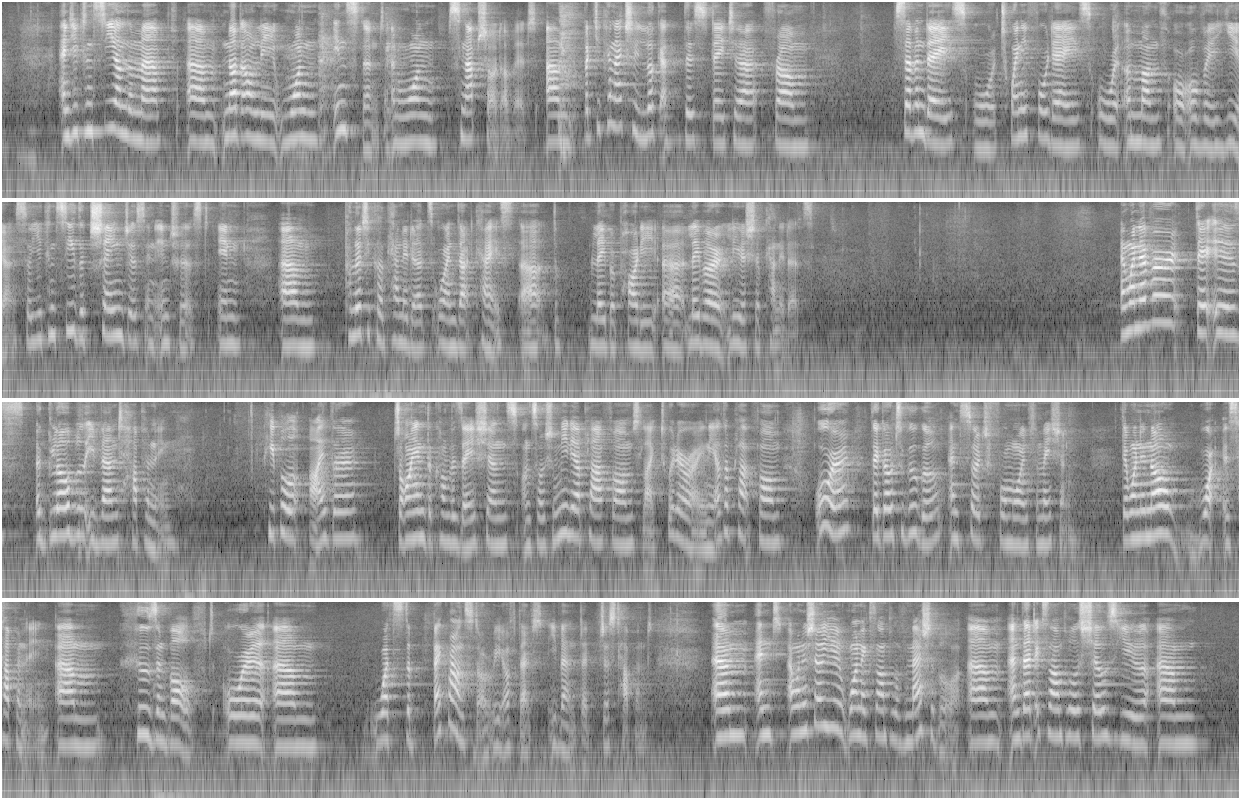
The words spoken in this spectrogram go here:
And you can see on the map um, not only one instant and one snapshot of it, um, but you can actually look at this data from seven days or 24 days or a month or over a year. So you can see the changes in interest in um, political candidates, or in that case, uh, the Labour Party, uh, Labour leadership candidates. And whenever there is a global event happening, people either join the conversations on social media platforms like Twitter or any other platform, or they go to Google and search for more information. They want to know what is happening, um, who's involved, or um, what's the background story of that event that just happened. Um, and I want to show you one example of Mashable. Um, and that example shows you um,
